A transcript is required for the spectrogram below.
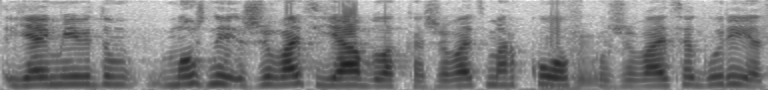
Я имею в виду, можно жевать яблоко, жевать морковку, угу. жевать огурец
